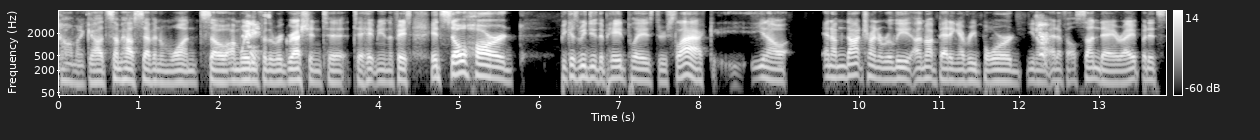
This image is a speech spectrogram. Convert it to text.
Oh my God, somehow seven and one. So I'm waiting nice. for the regression to to hit me in the face. It's so hard because we do the paid plays through Slack. You know, and I'm not trying to really, I'm not betting every board, you know, sure. NFL Sunday, right? But it's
